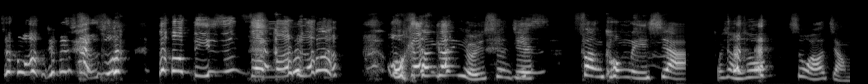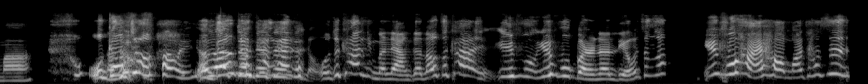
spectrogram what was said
所以我就想说，到底是怎么了？我刚刚有一瞬间。放空了一下，我想说，是我要讲吗？我刚就 放了一下，我刚就看看，对对对对，我就看你们两个，然后就看孕妇孕妇本人的脸，我想说孕妇还好吗？她是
